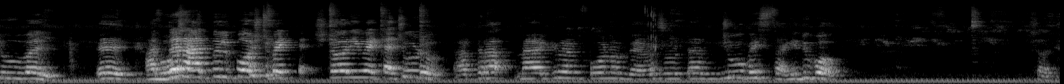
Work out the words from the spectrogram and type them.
Twelve. ఏ అర్ధరాత్రులు పోస్ట్ పెట్ట స్టోరీ పెట్ట చూడు. అద్ర నా దగ్గర ఫోన్ ఉంది ఎవరు చూడటానికి? చూపిస్తా ఇదిగో. సారీ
